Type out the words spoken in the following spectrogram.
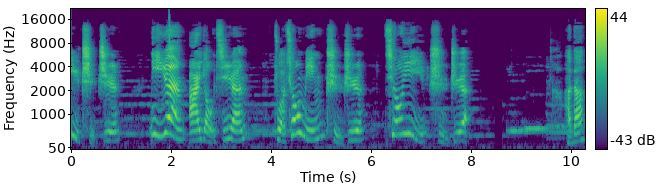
亦耻之。逆愿而有其人。”左丘明耻之，丘亦耻之。好的，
